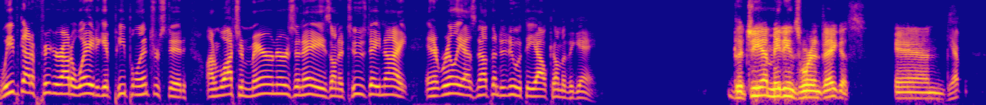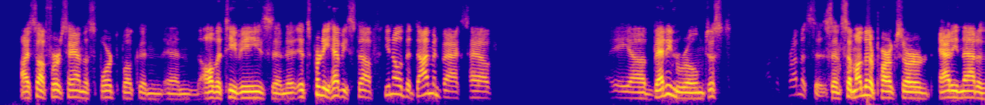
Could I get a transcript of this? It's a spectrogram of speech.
we've got to figure out a way to get people interested on watching Mariners and A's on a Tuesday night, and it really has nothing to do with the outcome of the game. The GM meetings were in Vegas, and yep. I saw firsthand the sports book and, and all the TVs, and it, it's pretty heavy stuff. You know, the Diamondbacks have a uh, betting room just premises, and some other parks are adding that as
